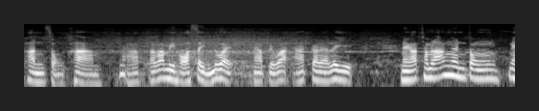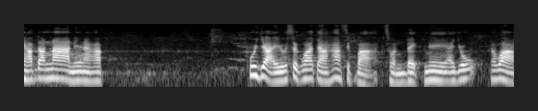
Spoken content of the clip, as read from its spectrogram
ภัณฑ์สงครามนะครับแล้วก็มีหอศิลป์ด้วยนะครับหรือว่าอาร์ตแกลเลอรี่นะครับชำระเงินตรงนี่ครับด้านหน้านี้นะครับ ผู้ใหญ่รู้สึกว่าจะ 50 บาท ส่วนเด็กนี่อายุระหว่าง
